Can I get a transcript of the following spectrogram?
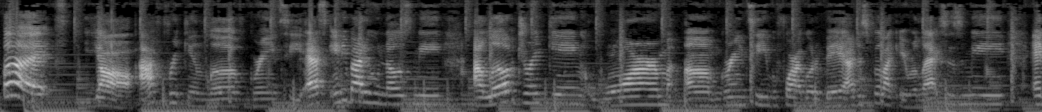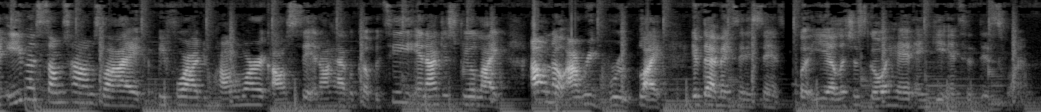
But y'all, I freaking love green tea. Ask anybody who knows me. I love drinking warm um, green tea before I go to bed. I just feel like it relaxes me. And even sometimes like before I do homework, I'll sit and I'll have a cup of tea and I just feel like, I don't know, I regroup, like if that makes any sense. But yeah, let's just go ahead and get into this one.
